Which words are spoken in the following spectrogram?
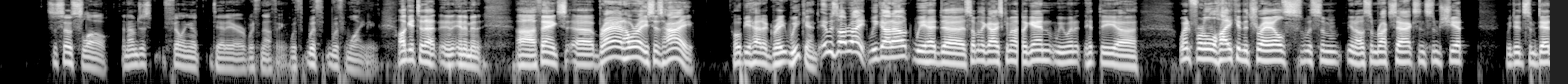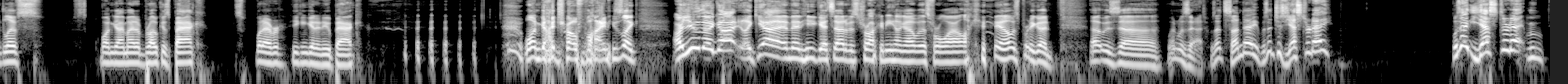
This is so slow. And I'm just filling up dead air with nothing, with with with whining. I'll get to that in, in a minute. Uh, thanks. Uh, Brad, how are you? He says, Hi. Hope you had a great weekend. It was all right. We got out. We had uh, some of the guys come out again. We went hit the uh, went for a little hike in the trails with some you know some rucksacks and some shit. We did some deadlifts. One guy might have broke his back. Whatever. He can get a new back. One guy drove by and he's like, "Are you the guy?" Like, yeah. And then he gets out of his truck and he hung out with us for a while. you know, it was pretty good. That was uh when was that? Was that Sunday? Was that just yesterday? Was that yesterday? Mm,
